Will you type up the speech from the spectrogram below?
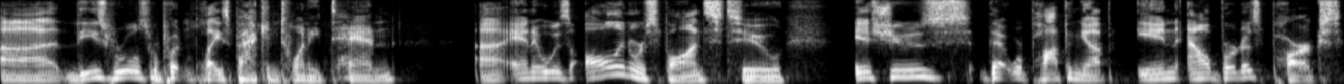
uh, these rules were put in place back in 2010. Uh, and it was all in response to issues that were popping up in Alberta's parks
